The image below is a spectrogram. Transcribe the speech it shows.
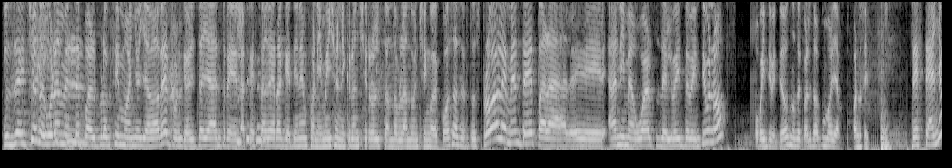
Pues de hecho, seguramente para el próximo año ya va a haber, porque ahorita ya entre la, esta guerra que tienen Funimation y Crunchyroll están doblando un chingo de cosas. Entonces, probablemente para el Anime Awards del 2021 o 2022, no sé cuál es, como ya, bueno, sí, de este año,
